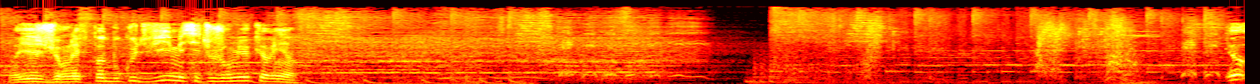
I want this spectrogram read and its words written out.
Vous voyez, je lui enlève pas beaucoup de vie, mais c'est toujours mieux que rien. Oh,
